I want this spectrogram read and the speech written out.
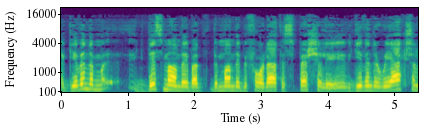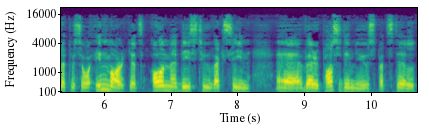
Uh, given the, this Monday, but the Monday before that especially, given the reaction that we saw in markets on these two vaccine, uh, very positive news, but still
